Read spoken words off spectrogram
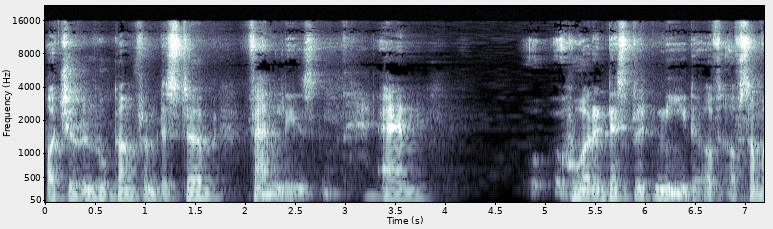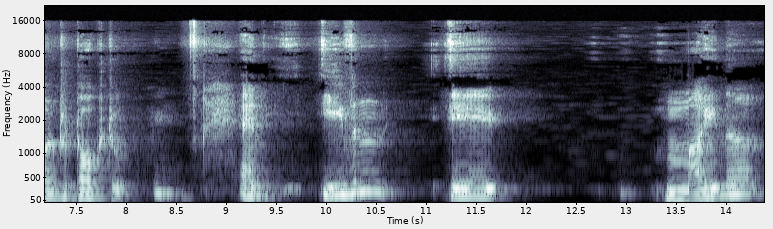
or children who come from disturbed families, and who are in desperate need of, of someone to talk to. And even a minor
